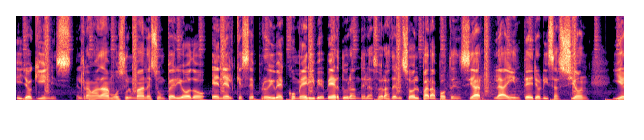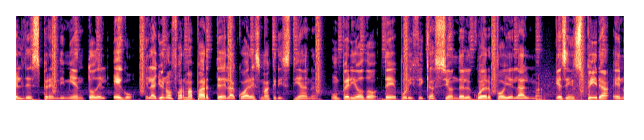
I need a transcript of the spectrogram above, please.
y yoginis. El ramadán musulmán es un periodo en el que se prohíbe comer y beber durante las horas del sol para potenciar la interiorización y el desprendimiento del ego. El ayuno forma parte de la cuaresma cristiana, un periodo de purificación del cuerpo y el alma, que se inspira en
